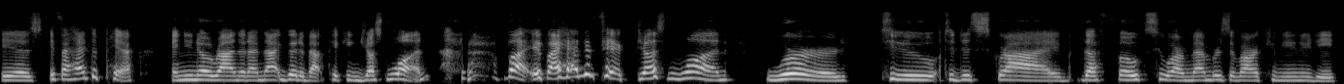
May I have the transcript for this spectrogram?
is if I had to pick and you know, Ron, that I'm not good about picking just one. but if I had to pick just one word to to describe the folks who are members of our community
